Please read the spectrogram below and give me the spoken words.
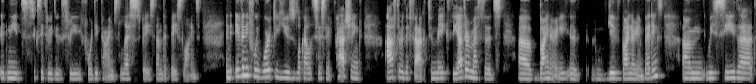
it needs 63 to 340 times less space than the baselines. And even if we were to use locality sensitive hashing after the fact to make the other methods uh, binary, uh, give binary embeddings, um, we see that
